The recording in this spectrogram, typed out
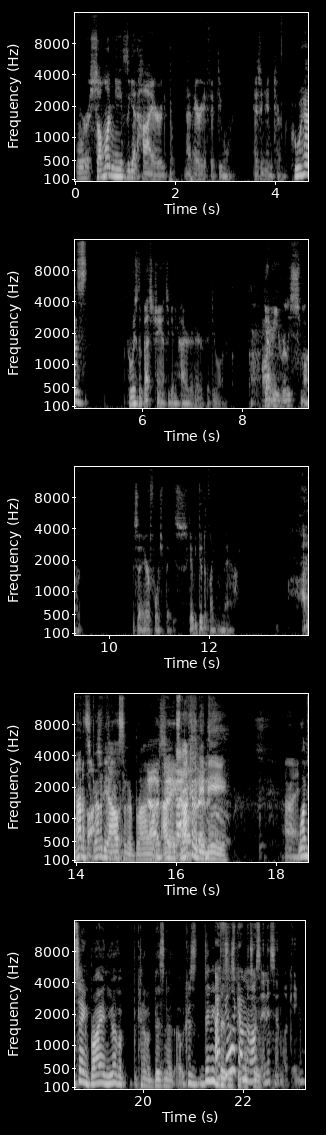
we're, someone needs to get hired at Area 51 as an intern. Who has Who has the best chance of getting hired at Area 51? You gotta be really smart. It's an Air Force base. You gotta be good with like math. None of us. It's got to be clearly. Allison or Brian. Yeah, I was I- saying it's not going to be me. All right. Well, I'm saying Brian, you have a kind of a business because they need I business feel like I'm the people most too. innocent looking.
